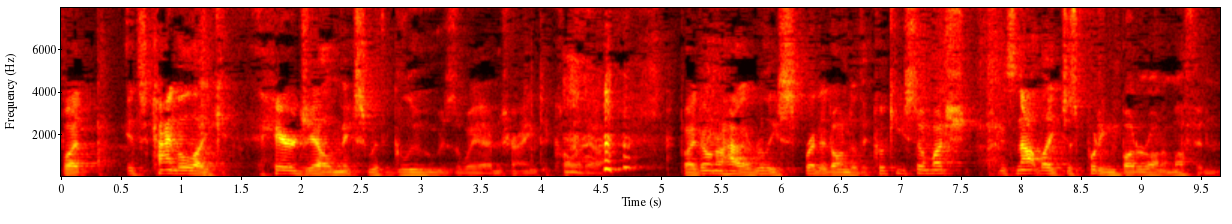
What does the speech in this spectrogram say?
But it's kind of like hair gel mixed with glue is the way I'm trying to call it out. but I don't know how to really spread it onto the cookie so much. It's not like just putting butter on a muffin.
